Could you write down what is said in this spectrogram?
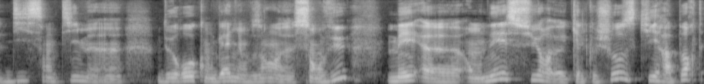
10 euh, centimes euh, d'euros qu'on gagne en faisant 100 euh, vues mais on est sur quelque chose qui rapporte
